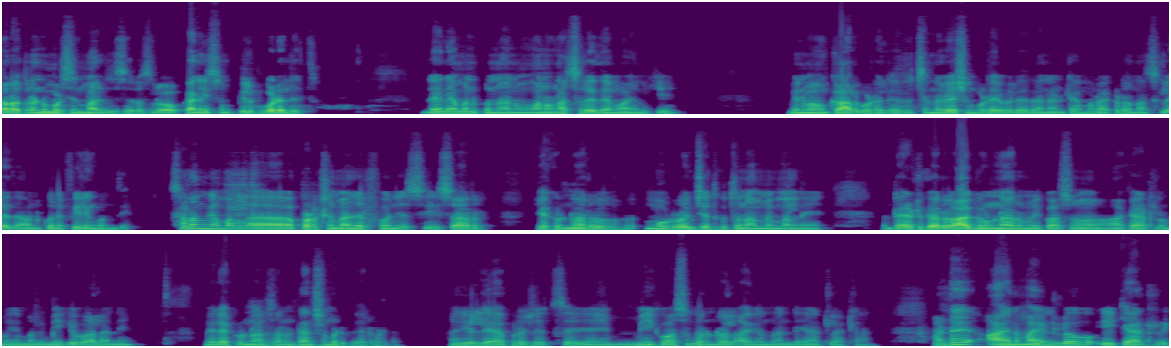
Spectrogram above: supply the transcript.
తర్వాత రెండు మూడు సినిమాలు చేశారు. అసలు కనీసం పిలుపు కూడా లేదు. నేనేమనుకున్నాను మనం నచ్చలేదేమో ఆయనకి. మినిమం కాల్ కూడా లేదు చిన్న వేషం కూడా ఇవ్వలేదు అని అంటే మనం ఎక్కడో నచ్చలేదా అనుకునే ఫీలింగ్ ఉంది. సడన్గా మళ్ళీ ప్రొడక్షన్ మేనేజర్ ఫోన్ చేసి సార్ ఎక్కడున్నారు? మూడు రోజులు ఎతుకుతున్నాం మిమ్మల్ని. డైరెక్టర్ గారు ఆగి ఉన్నారు మీకోసం ఆ క్యారెక్టర్ మిమ్మల్ని మీకు ఇవ్వాలని. మీరు ఎక్కడున్నారు సార్? టెన్షన్ పడిపోయారు వాళ్ళు. అని వెళ్ళి అప్రోచ్ చేస్తే మీకోసం రెండు రోజులు ఆగి ఉందండి అట్లా అట్లా అని. అంటే ఆయన మైండ్లో ఈ క్యారెక్టర్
